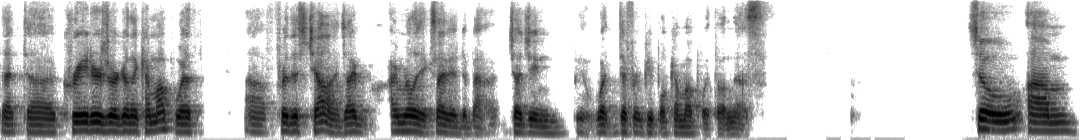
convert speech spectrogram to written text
that uh, creators are going to come up with uh, for this challenge. I'm, I'm really excited about judging you know, what different people come up with on this. So, um,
